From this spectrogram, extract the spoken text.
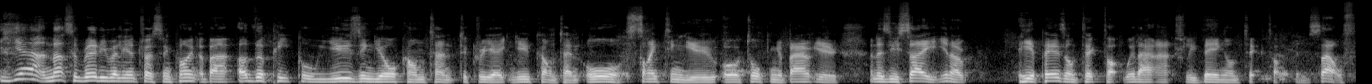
yeah, and that's a really, really interesting point about other people using your content to create new content or citing you or talking about you. And as you say, you know, he appears on TikTok without actually being on TikTok himself.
